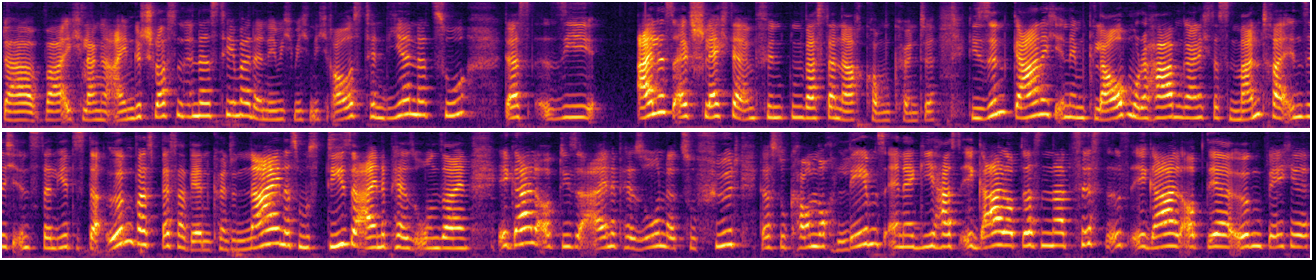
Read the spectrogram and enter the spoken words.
da war ich lange eingeschlossen in das Thema, da nehme ich mich nicht raus, tendieren dazu, dass sie alles als schlechter empfinden, was danach kommen könnte. Die sind gar nicht in dem Glauben oder haben gar nicht das Mantra in sich installiert, dass da irgendwas besser werden könnte. Nein, es muss diese eine Person sein. Egal, ob diese eine Person dazu führt, dass du kaum noch Lebensenergie hast. Egal, ob das ein Narzisst ist. Egal, ob der irgendwelche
